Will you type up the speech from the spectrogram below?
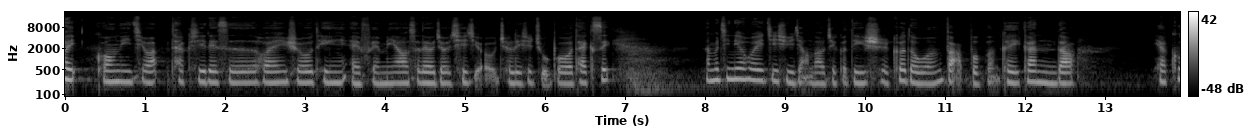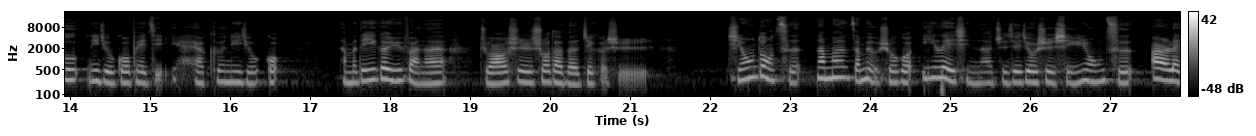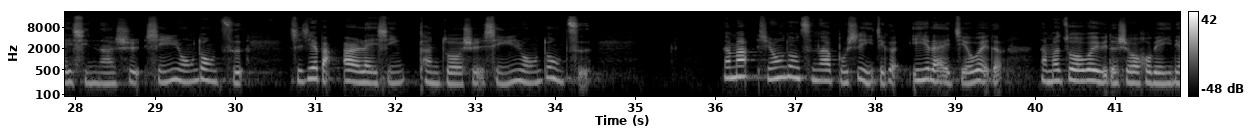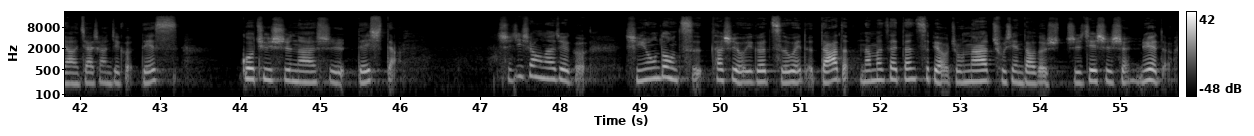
嗨，こんにちは，taxi です。欢迎收听 FM 幺四六九七九，这里是主播 taxi。那么今天会继续讲到这个第十课的文法部分，可以看到百二十五ページ，百二十五。那么第一个语法呢，主要是说到的这个是 形容动词。那么咱们有说过，一类型呢直接就是形容词。二类型呢是形容动词，直接把二类型看作是形容动词。那么形容动词呢不是以这个一来结尾的，那么做谓语的时候后边一定要加上这个 this。过去式呢是 desta。实际上呢这个形容动词它是有一个词尾的 da 的，那么在单词表中呢出现到的是直接是省略的。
